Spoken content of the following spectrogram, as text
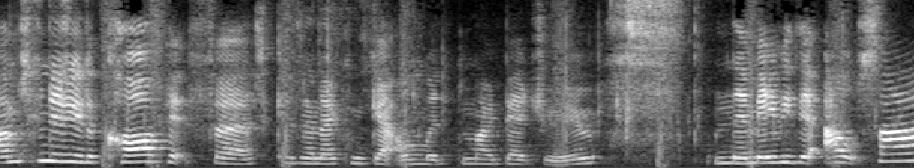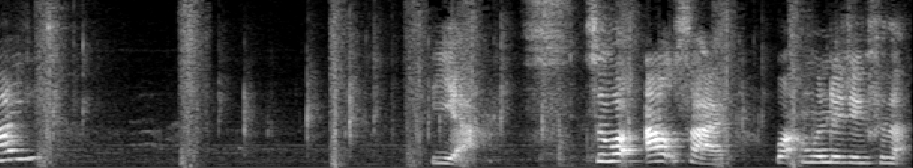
I'm just going to do the carpet first because then I can get on with my bedroom. And then maybe the outside. Yeah. So what outside, what I'm going to do for that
